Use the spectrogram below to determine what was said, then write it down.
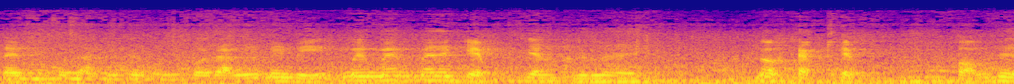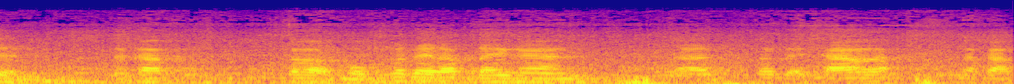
เต็มโกดังที่ถนนโกดังนี้ไม่มีไม่ไม่ไม่ได้เก็บอยังอื่นเลย นอกจากเก็บของเดือนนะครับ ก็ผมก็ได้รับรายงานตั้งแต่เช้าแล้วนะครับ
